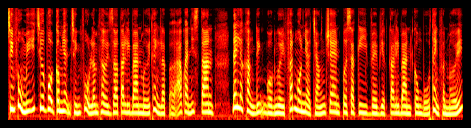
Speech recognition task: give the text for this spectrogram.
Chính phủ Mỹ chưa vội công nhận chính phủ lâm thời do Taliban mới thành lập ở Afghanistan. Đây là khẳng định của người phát ngôn Nhà Trắng Jen Psaki về việc Taliban công bố thành phần mới.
